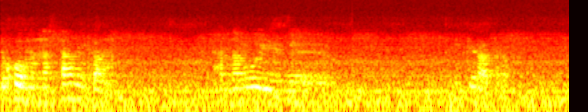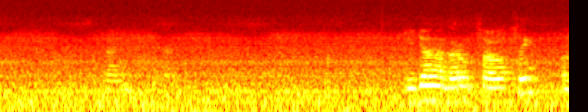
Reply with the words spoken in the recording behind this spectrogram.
духовным наставником одного из э, императоров. Идя на гору Цао он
